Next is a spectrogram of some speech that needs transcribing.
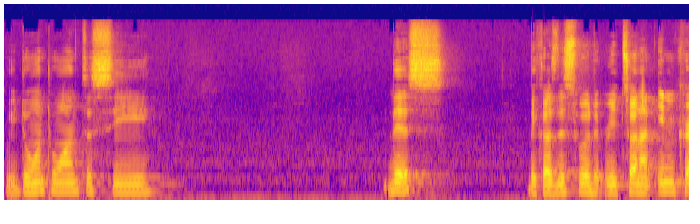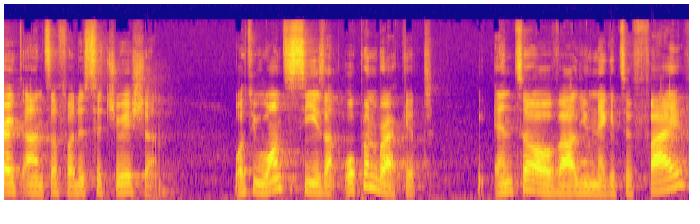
We don't want to see this because this would return an incorrect answer for this situation. What we want to see is an open bracket. We enter our value negative 5,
